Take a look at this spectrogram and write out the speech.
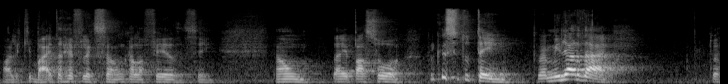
Olha que baita reflexão que ela fez, assim. Então, daí passou. Porque se tu tem, tu é miliardário, tu é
